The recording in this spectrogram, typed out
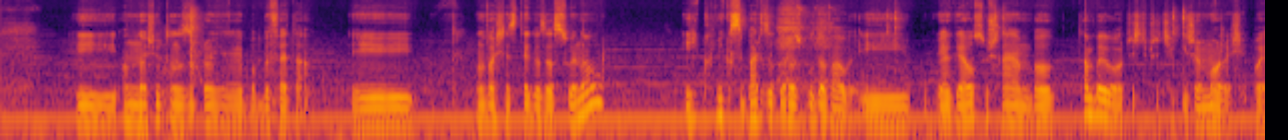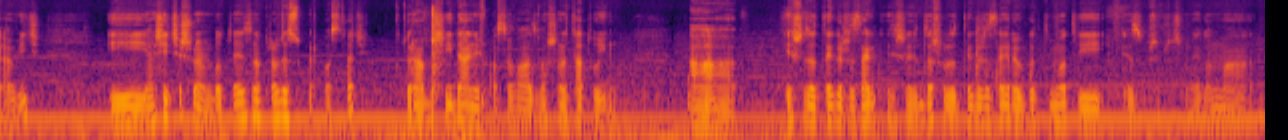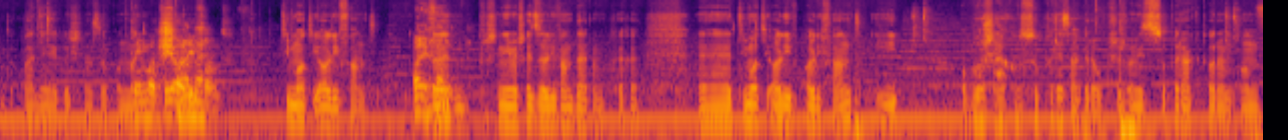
i on nosił tą zbroję Boba Fetta. I on właśnie z tego zasłynął i komiksy bardzo go rozbudowały. I jak ja usłyszałem, bo tam były oczywiście przecieki, że może się pojawić i ja się cieszyłem, bo to jest naprawdę super postać, która by się idealnie wpasowała, zwłaszcza na Tatooine. A jeszcze do tego, że zag- jeszcze doszło do tego, że zagrał go Timothy, Jezu, przepraszam, jak on ma dokładnie, jak się nazywa, on ma Timothy. Olyphant. Timothy Olyphant. Olifant. E, Proszę nie mieszać z Olivanderem. hehe. E, Timothy Oliv Olyphant i o Boże, jak on super zagrał. Przecież on jest super aktorem. On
